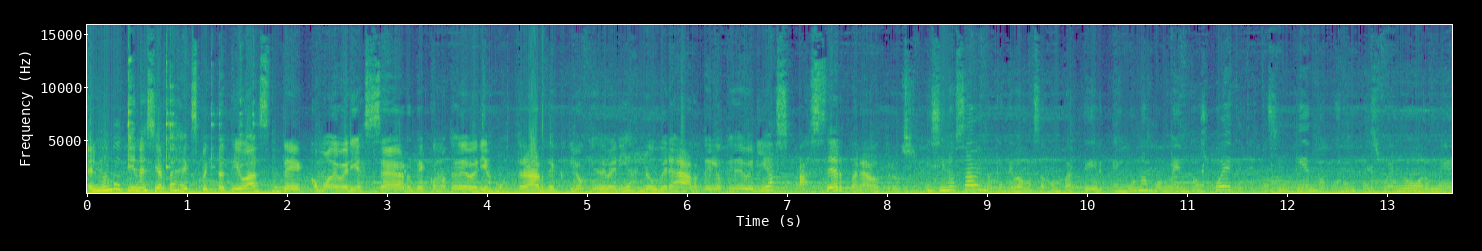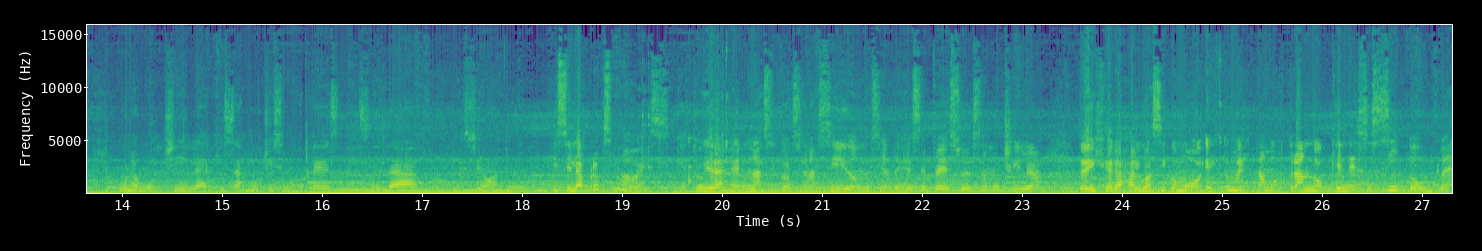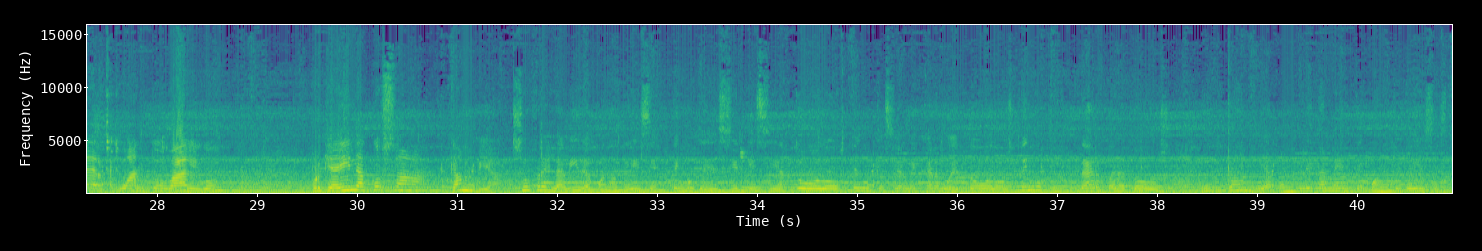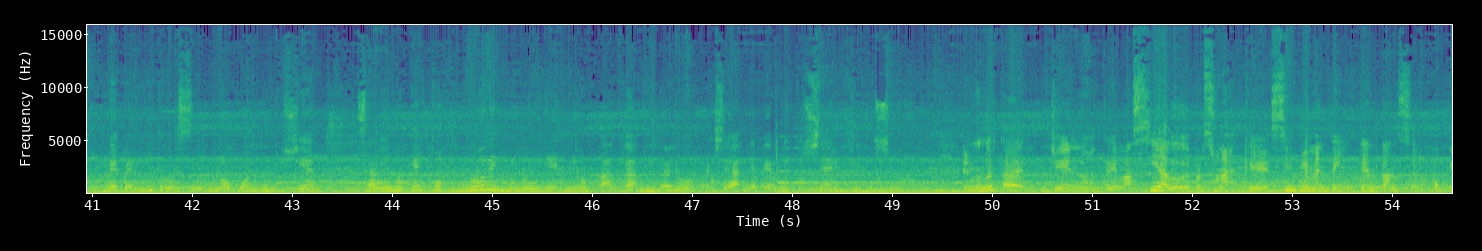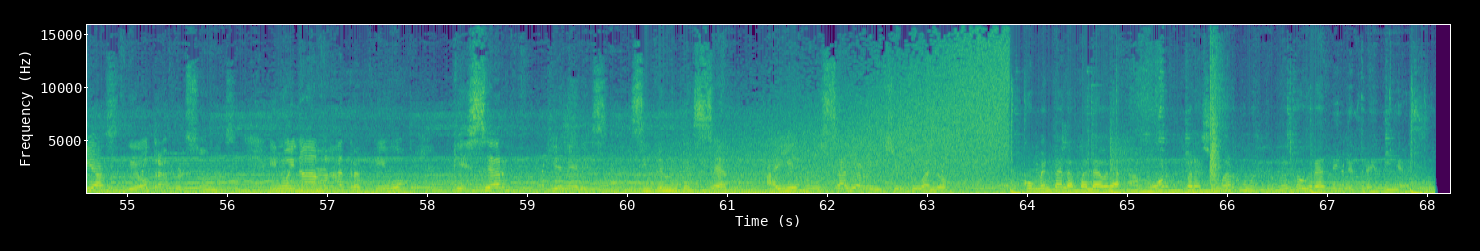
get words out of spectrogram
El mundo tiene ciertas expectativas de cómo deberías ser, de cómo te deberías mostrar, de lo que deberías lograr, de lo que deberías hacer para otros. Y si no sabes lo que te vamos a compartir en unos momentos, puede que te estés sintiendo con un peso enorme, una mochila, quizás muchísimo estrés, ansiedad, frustración. Y si la próxima vez que estuvieras en una situación así, donde sientes ese peso, esa mochila, te dijeras algo así como, esto me está mostrando que necesito ver cuánto valgo, porque ahí la cosa cambia. Sufres la vida cuando te dices, tengo que decir que sí a todos, tengo que hacerme cargo de todos, tengo que estar para todos. Y cambia completamente cuando tú te dices, me permito decir no cuando lo siento, sabiendo que esto no disminuye ni opaca mi valor. O sea, me permito ser quien soy. El mundo está lleno demasiado de personas que simplemente intentan ser copias de otras personas y no hay nada más atractivo que ser quién eres, simplemente ser. Ahí es donde sale a reducir tu valor. Comenta la palabra amor para sumarte nuestro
